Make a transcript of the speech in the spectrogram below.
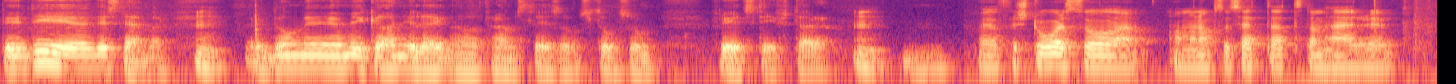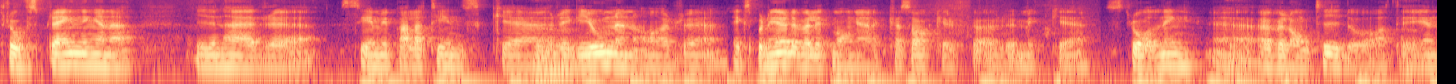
Det, det, det stämmer. Mm. De är mycket angelägna om att framstå som, stå som fredsstiftare. Mm. Vad jag förstår så har man också sett att de här eh, provsprängningarna i den här eh, semipalatinsk eh, Mm. regionen har exponerade väldigt många kasaker för mycket strålning över lång tid och att det är en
